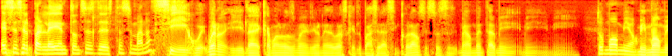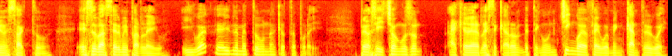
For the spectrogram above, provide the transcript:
¿Ese es el parlay entonces de esta semana? Sí, güey. Bueno, y la de Camaro Usman y León Edwards que va a ser a 5 rounds. Entonces me va a aumentar mi, mi, mi, Tu momio. mi momio, exacto. Ese va a ser mi parlay, güey. Igual ahí le meto una que otra por ahí. Pero sí, Sean Goodson, hay que verle a este cabrón. Le tengo un chingo de fe, güey. Me encanta el güey.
